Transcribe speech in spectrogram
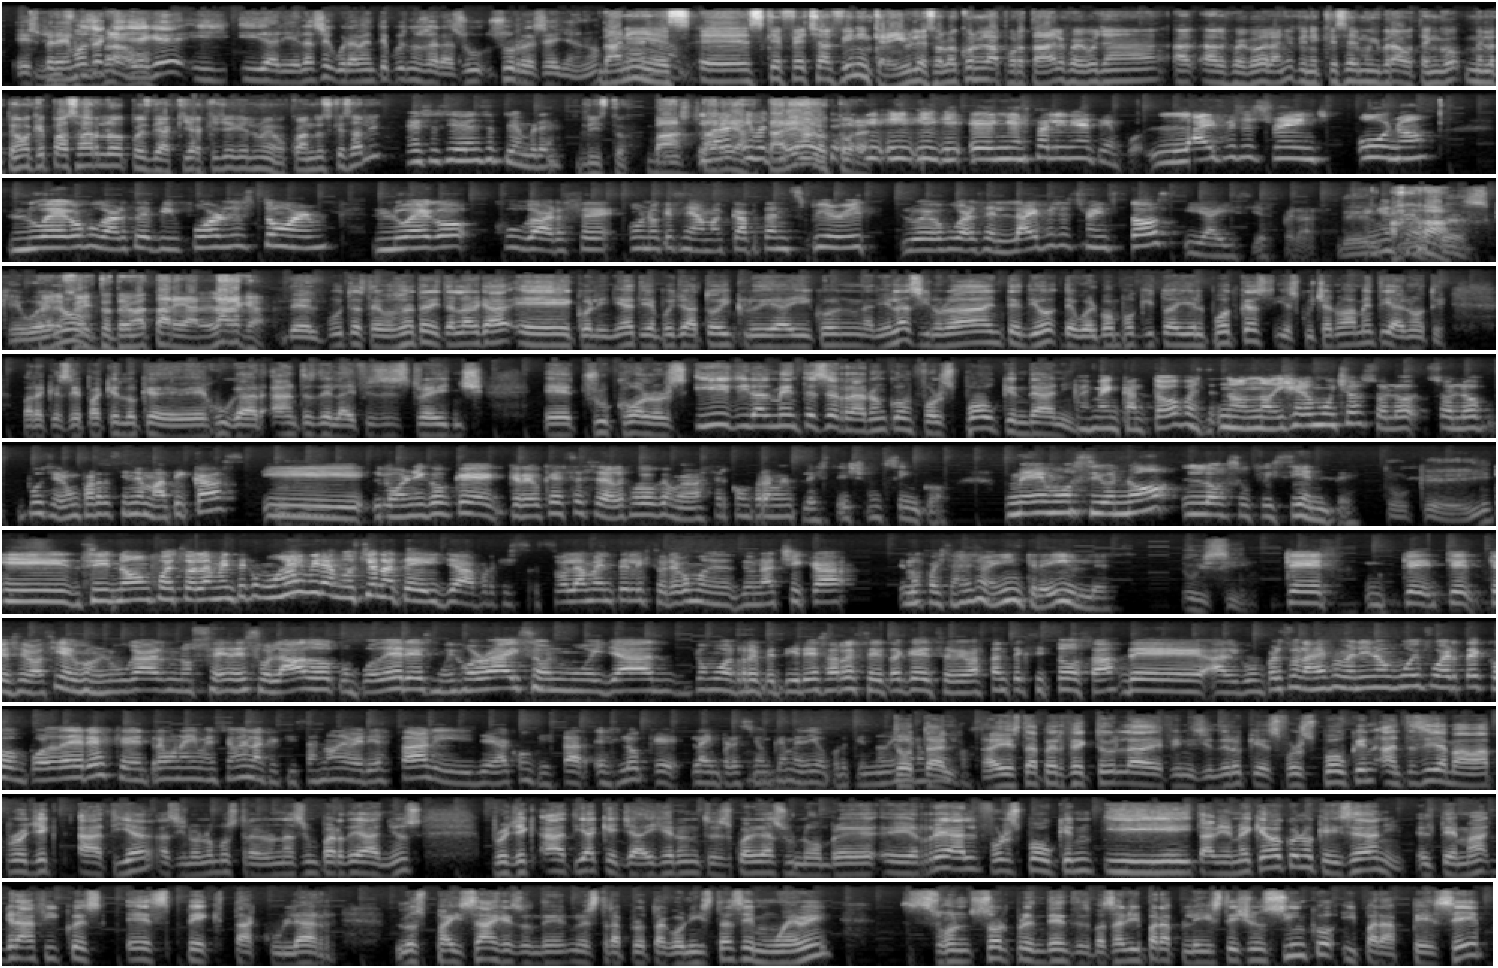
Esperemos a que bravo. llegue y, y Daniela seguramente pues nos hará su, su reseña, ¿no? Dani, Claro. es, es que fecha al fin increíble. Solo con la portada del juego ya al, al juego del año tiene que ser muy bravo. Tengo, me lo tengo que pasarlo pues de aquí a que llegue el nuevo. ¿Cuándo es que sale? Eso sí es en septiembre. Listo. Va, tarea, y tarea, y- doctora. Y, y- y- y en esta línea de tiempo, Life is Strange 1, luego jugarse Before the Storm, luego jugarse uno que se llama Captain Spirit, luego jugarse Life is Strange 2 y ahí sí esperar. Del En putas, qué bueno. Perfecto, tema tarea larga. Del putas, tenemos una tarita larga eh, con línea de tiempo ya todo incluida ahí con Daniela. Si no lo ha entendido, devuelva un poquito ahí el podcast y escucha nuevamente y anote para que sepa qué es lo que debe jugar antes de Life is Strange eh, True Colors. Y finalmente cerraron con Forspoken, Dani. Pues me encantó, pues no, no dijeron mucho, solo, solo pusieron un par de cinemáticas y lo único que creo que ese será el juego que me va a hacer comprar mi PlayStation 5. Me emocionó lo suficiente. Ok. Y si no, fue solamente como, ay, mira, emocionate y ya, porque solamente la historia como de, de una chica, los paisajes son increíbles, Uy, sí. que, que, que, que se va así en un lugar, no sé, desolado, con poderes, muy Horizon, muy ya como repetir esa receta que se ve bastante exitosa de algún personaje femenino muy fuerte con poderes que entra en una dimensión en la que quizás no debería estar y llega a conquistar. Es lo que, la impresión que me dio, porque no Total, ahí está perfecto la definición de lo que es Forspoken. Antes se llamaba Project Atia, así nos lo mostraron hace un par de años. Project Atia, que ya dijeron entonces cuál era su nombre eh, real, Forspoken. Y también me quedo con lo que dice El tema gráfico es espectacular. Los paisajes donde nuestra protagonista se mueve son sorprendentes. Va a salir para PlayStation 5 y para PC.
